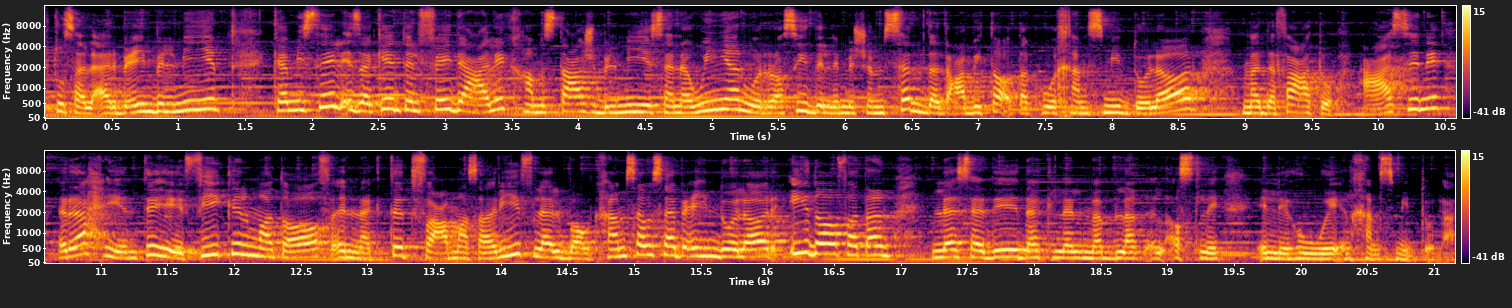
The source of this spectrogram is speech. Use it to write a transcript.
30% بتوصل ل 40% كمثال إذا كانت الفايدة عليك 15% سنويا والرصيد اللي مش مسدد على بطاقتك هو 500 دولار ما دفعته على سنة رح ينتهي فيك المطاف إنك تدفع مصاريف للبنك 75 دولار إضافة لسدادك للمبلغ الأصلي اللي هو ال 500 دولار.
